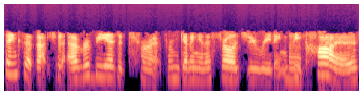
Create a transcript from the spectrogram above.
think that that should ever be a deterrent from getting an astrology reading Mm. because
